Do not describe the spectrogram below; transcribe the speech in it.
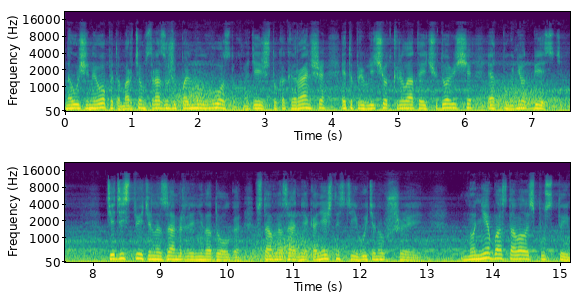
Наученный опытом, Артем сразу же пальнул в воздух, надеясь, что, как и раньше, это привлечет крылатое чудовище и отпугнет бестию. Те действительно замерли ненадолго, встав на задние конечности и вытянув шеи. Но небо оставалось пустым.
